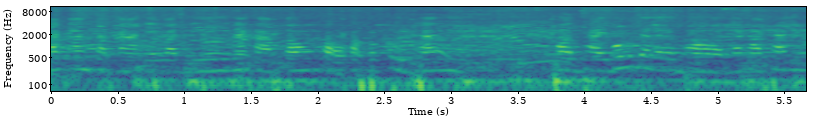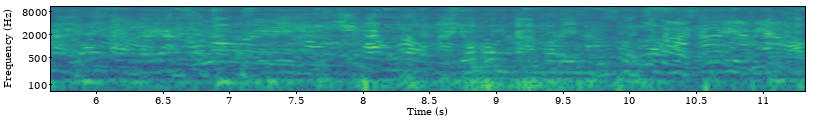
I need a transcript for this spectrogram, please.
และการจัดงานในวันนี้นะครับต้องขอขอบพระคุณท่านพรชัยมุ่งเจริญพรนะครับท่านนายกองค์การบริหารส่วนจังหวัดสุรินทร์ท่านรองนายกองค์การบริหารส่วนจังหวัดสุรินทร์นะครับ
